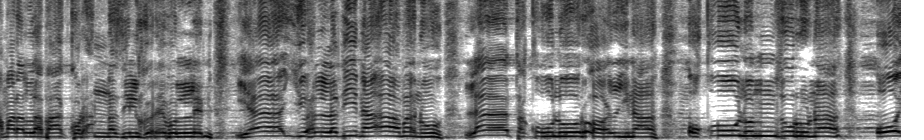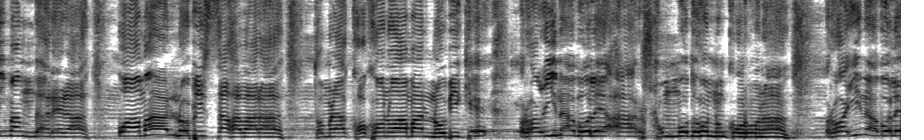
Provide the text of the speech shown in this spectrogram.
আমার আল্লাহ পাক কোরআন নাজিল করে বললেন, ইয়া আইয়ুহাল্লাযীনা আমানু, লা তাকুলু রাইনা ওকুলু উনজুরুনা ও ইমানদারেরা ও আমার নবী সাহাবারা, তোমরা কখনো আমার নবীকে রইনা বলে আর সম্বোধন করো না। রইনা বলে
